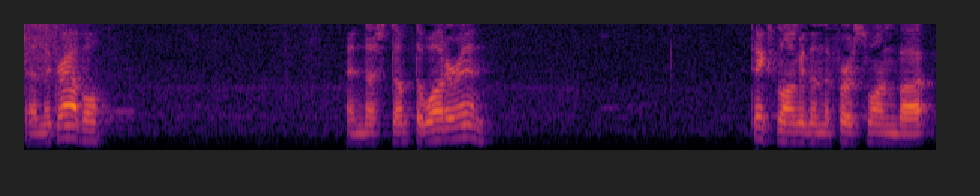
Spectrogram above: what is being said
Then the gravel. And just dump the water in. Takes longer than the first one, but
